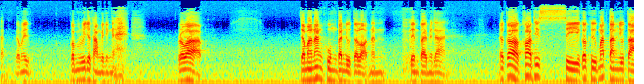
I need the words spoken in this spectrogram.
กันก็ไม่ก็ไม่รู้จะทำกันยังไง เพราะว่า จะมานั่งคุมกันอยู่ตลอดนั้นเป็นไปไม่ได้ แล้วก็ข้อที่สี่ก็คือมัตตัญยุตา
